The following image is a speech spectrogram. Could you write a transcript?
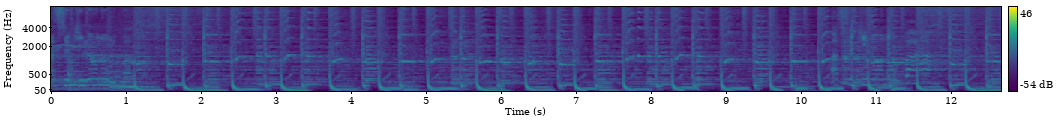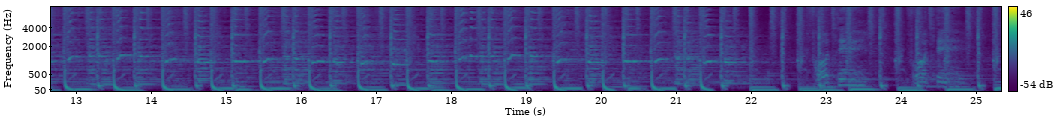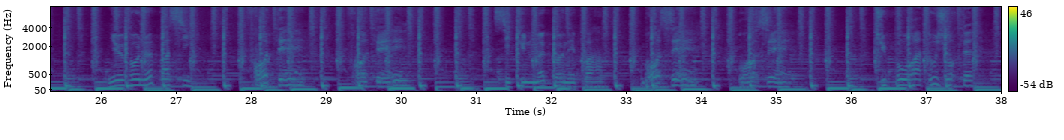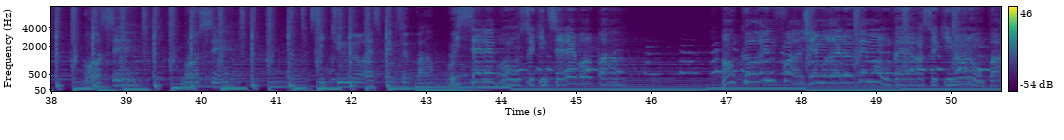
À ceux qui n'en ont pas. Encore une fois, j'aimerais lever mon verre à ceux qui n'en ont pas.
